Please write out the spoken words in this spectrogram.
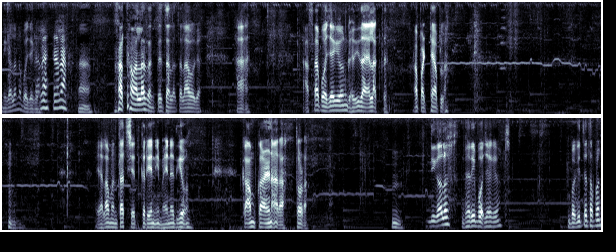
निघाला ना बजा घ्या चला हां. आता मला सांगतोय चला चला हा बघा. हां. असा पोजा घेऊन घरी जायला लागतं. हा पठ्ठ्या आपला. याला म्हणतात शेतकरी यांनी मेहनत घेऊन काम करणारा थोडा. हम्म. निघालो घरी बोजा घेऊन. बघितलं आपण.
